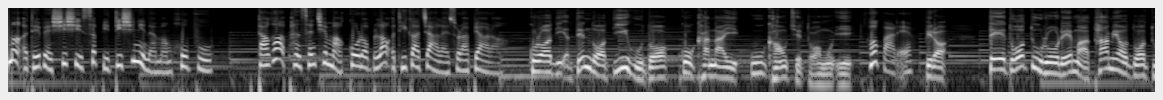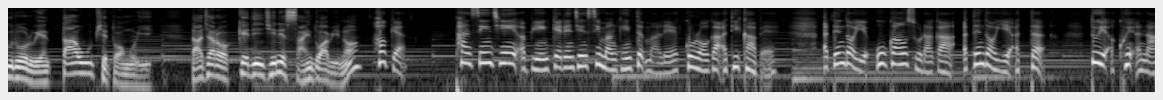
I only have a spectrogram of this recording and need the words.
မှအသေးပဲရှိရှိဆက်ပြီးတည်ရှိနေနိုင်မှာမဟုတ်ဘူး။ဒါကဖန်ဆင်းခြင်းမှာကိုတော်ဘလောက်အဓိကကြလဲဆိုတာပြတာကိုရောဒီအတင်းတော်တီးဟူသောကိုခန္ဓာ၏ဥခေါင်းချစ်တော်မူ၏။ဟုတ်ပါတယ်ပြီးတော့ တေတော်သူရိုထဲမှာထမြောက်တော်သူရိုတွင်တာဝူဖြစ်တော်မူ၏ဒါကြတော့ကေတင်ချင်းနဲ့ဆိုင်သွားပြီနော်။ဟုတ်ကဲ့။ဖန်ဆင်းခြင်းအပြင်ကယ်တင်ခြင်းစီမံကိန်းတက်မှာလဲကိုရောကအဓိကပဲ။အတင်းတော်ရဲ့ဥကောင်းဆိုတာကအတင်းတော်ရဲ့အသက်သူ့ရဲ့အခွင့်အနာ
